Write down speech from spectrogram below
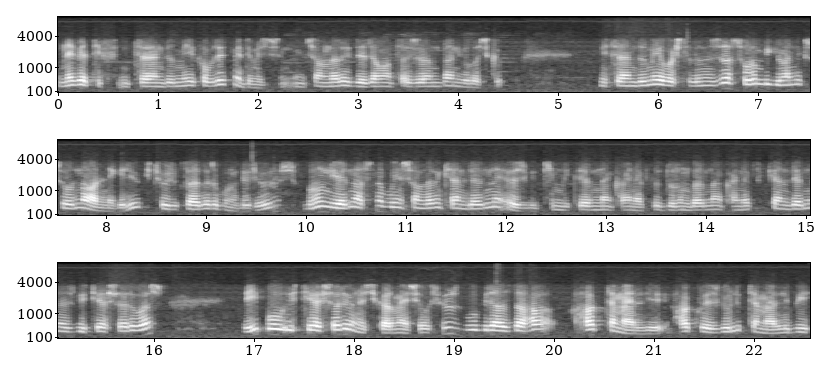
negatif nitelendirmeyi kabul etmediğimiz için insanları dezavantajlarından yola çıkıp nitelendirmeye başladığınızda sorun bir güvenlik sorunu haline geliyor ki çocuklarda da bunu görüyoruz. Bunun yerine aslında bu insanların kendilerine özgü, kimliklerinden kaynaklı, durumlarından kaynaklı kendilerine özgü ihtiyaçları var deyip bu ihtiyaçları öne çıkarmaya çalışıyoruz. Bu biraz daha hak temelli, hak ve özgürlük temelli bir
